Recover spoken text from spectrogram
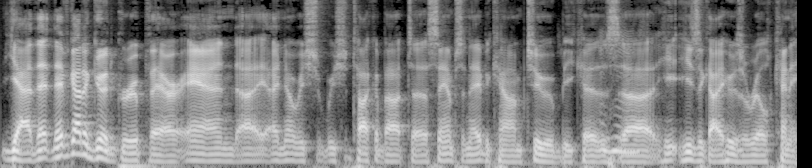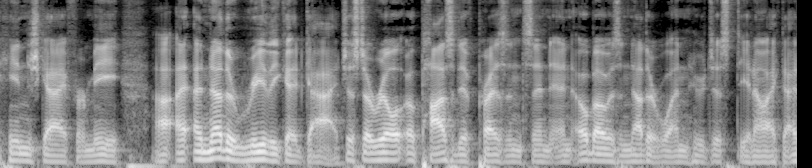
Yeah, they, have got a good group there, and I, I know we should we should talk about uh, Samson Ebukam too because mm-hmm. uh, he, he's a guy who's a real kind of hinge guy for me. Uh, another really good guy, just a real a positive presence, and and Ogbo is another one who just you know I, I,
